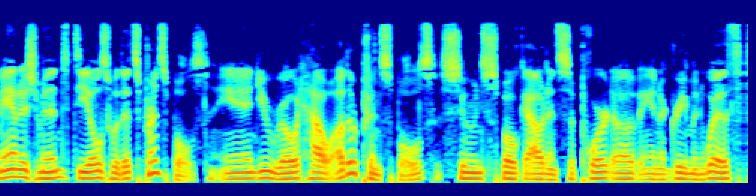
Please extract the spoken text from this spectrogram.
management deals with its principals. And you wrote how other principals soon spoke out in support of and agreement with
